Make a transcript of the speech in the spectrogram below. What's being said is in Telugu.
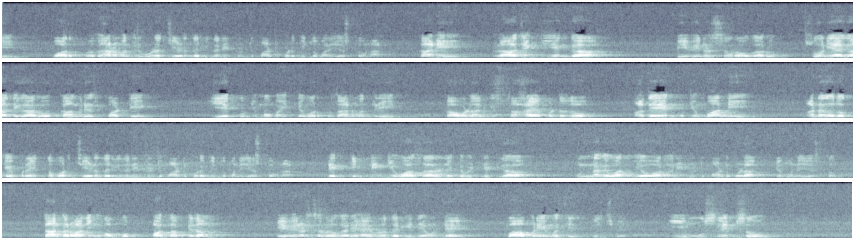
వారు ప్రధానమంత్రి కూడా చేయడం జరిగిందనేటువంటి మాట కూడా మీతో మనం చేస్తున్నాను కానీ రాజకీయంగా పివి నరసింహరావు గారు సోనియా గాంధీ గారు కాంగ్రెస్ పార్టీ ఏ కుటుంబం అయితే వారు ప్రధానమంత్రి కావడానికి సహాయపడ్డదో అదే కుటుంబాన్ని అనగదొక్కే ప్రయత్నం వారు చేయడం జరిగిందనేటువంటి మాట కూడా మీతో మనం చేస్తూ ఉన్నాను అంటే కింటింటి వాసాలు లెక్కబెట్టినట్టుగా ఉన్నది వారి వ్యవహారం అనేటువంటి మాట కూడా నేను మనం చేస్తూ దాని తర్వాత ఇంకో గొప్ప తప్పిదం పివి నరసింహరావు గారి హయాంలో జరిగింది ఏమంటే బాబ్రీ మసీద్ కూల్చివేత. ఈ ముస్లిమ్స్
